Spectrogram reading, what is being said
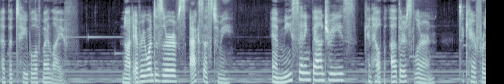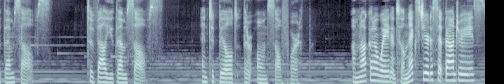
at the table of my life. Not everyone deserves access to me. And me setting boundaries can help others learn to care for themselves, to value themselves, and to build their own self worth. I'm not going to wait until next year to set boundaries.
